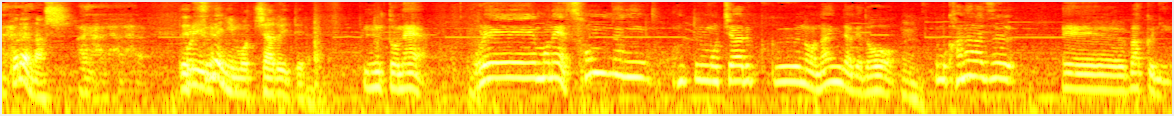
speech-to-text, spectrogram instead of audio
はいこれはなし。はいはいはいはい。でね。常に持ち歩いてるうんとね俺もねそんなに本当に持ち歩くのはないんだけどうん。でも必ず、えーバッグに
